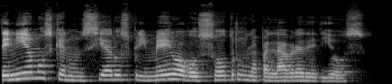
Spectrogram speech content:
Teníamos que anunciaros primero a vosotros la palabra de Dios,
